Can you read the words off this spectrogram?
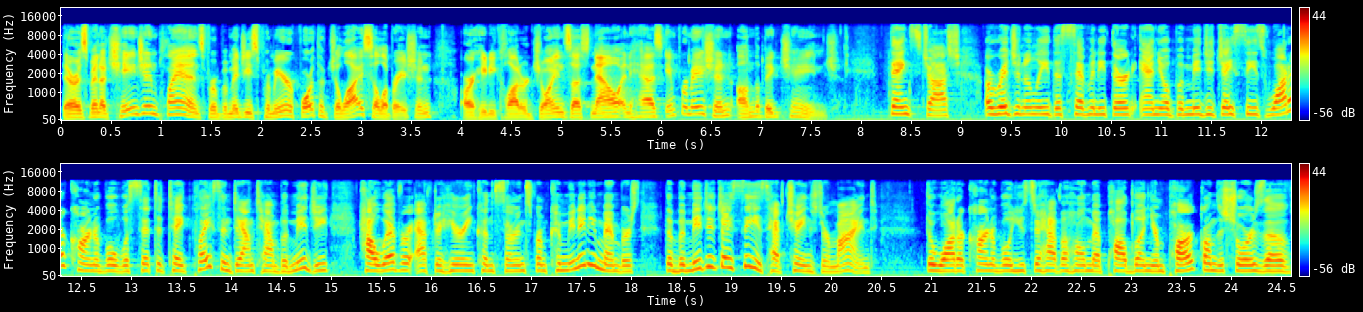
There has been a change in plans for Bemidji's premier 4th of July celebration. Our Haiti Clotter joins us now and has information on the big change. Thanks, Josh. Originally, the 73rd annual Bemidji Jaycees Water Carnival was set to take place in downtown Bemidji. However, after hearing concerns from community members, the Bemidji Jaycees have changed their mind. The Water Carnival used to have a home at Paul Bunyan Park on the shores of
